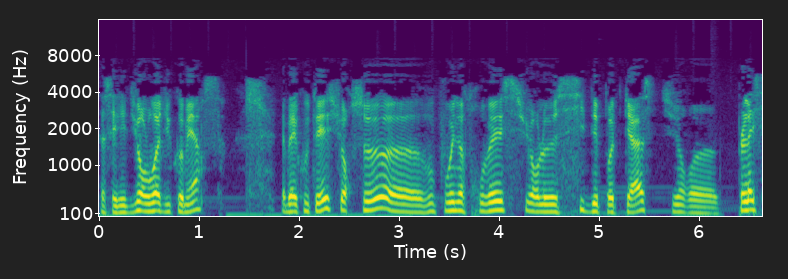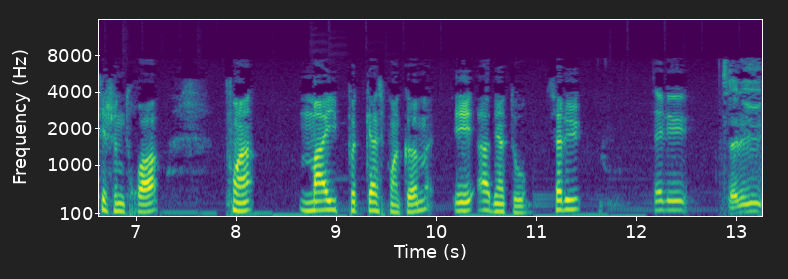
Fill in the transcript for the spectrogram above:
Ça c'est les dures lois du commerce. Eh ben écoutez, sur ce, euh, vous pouvez nous retrouver sur le site des podcasts sur euh, PlayStation3.mypodcast.com et à bientôt. Salut. Salut Salut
